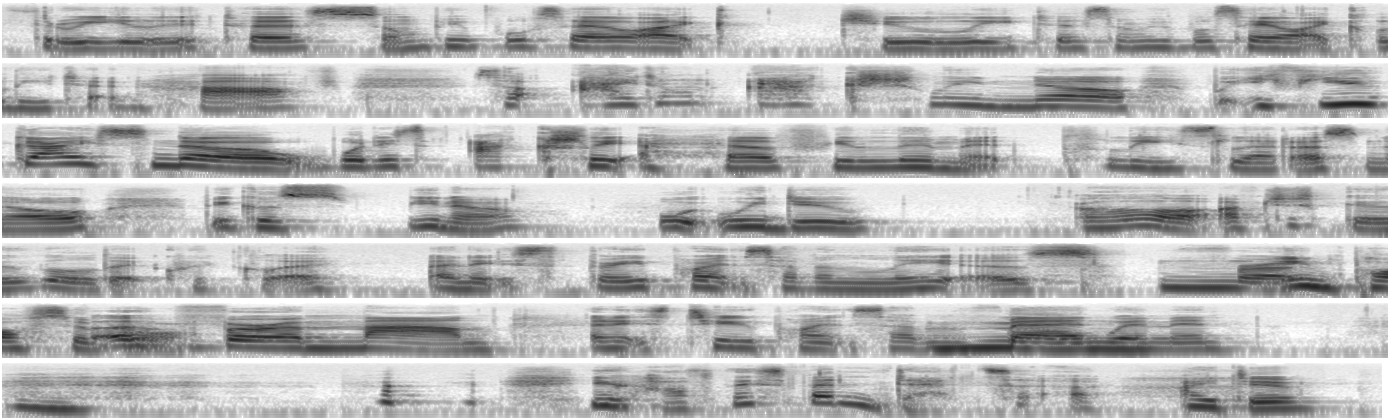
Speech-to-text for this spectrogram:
three liters, some people say like two liters, some people say like a liter and a half. So I don't actually know. But if you guys know what is actually a healthy limit, please let us know because you know we, we do. Oh, I've just googled it quickly, and it's three point seven liters. Mm, a- impossible. uh, for a man, and it's two point seven for Men. women. you have this vendetta. I do.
